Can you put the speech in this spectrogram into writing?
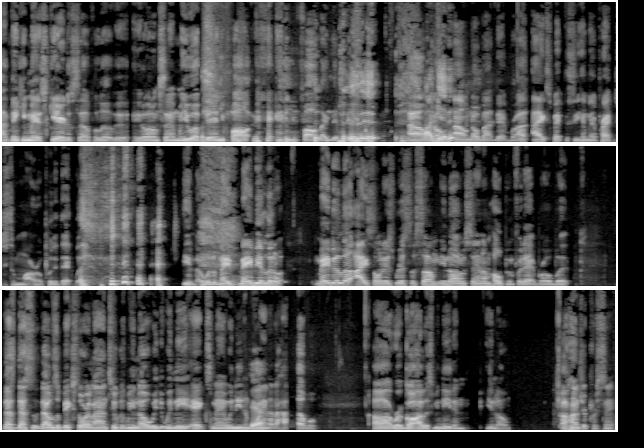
I think he may have scared himself a little bit. You know what I'm saying? When you up there and you fall and you fall like that. I don't I know. get it. I don't know about that, bro. I, I expect to see him at practice tomorrow. Put it that way. you know, with a, maybe, maybe a little, maybe a little ice on his wrist or something. You know what I'm saying? I'm hoping for that, bro. But that's that's that was a big storyline too because we know we we need X man. We need him Yeah. playing at a high level. Uh, regardless, we need him. You know, a hundred percent.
